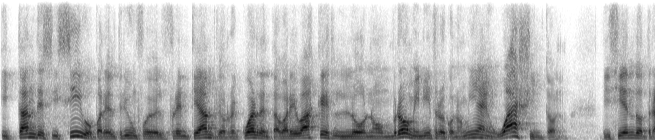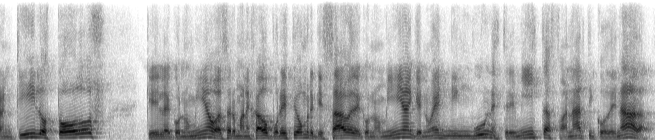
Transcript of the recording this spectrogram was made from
y tan decisivo para el triunfo del Frente Amplio. Recuerden, Tabaré Vázquez lo nombró ministro de Economía en Washington, diciendo tranquilos todos, que la economía va a ser manejado por este hombre que sabe de economía y que no es ningún extremista, fanático de nada.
